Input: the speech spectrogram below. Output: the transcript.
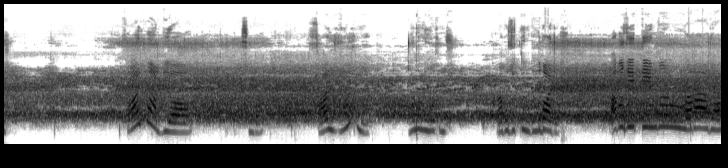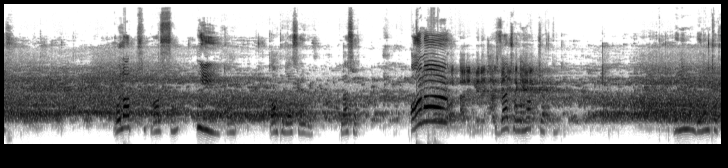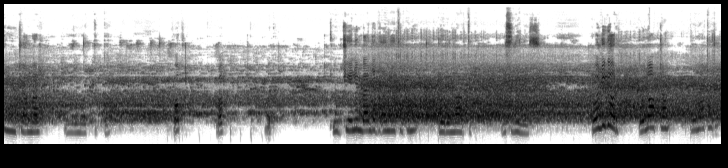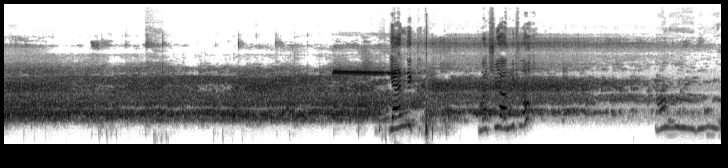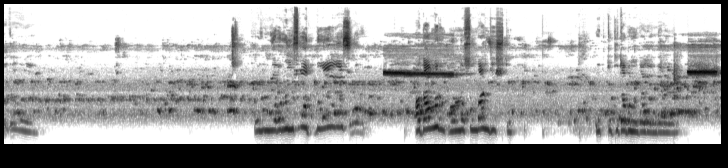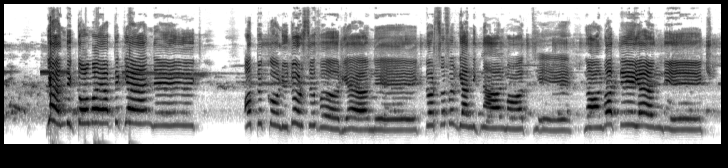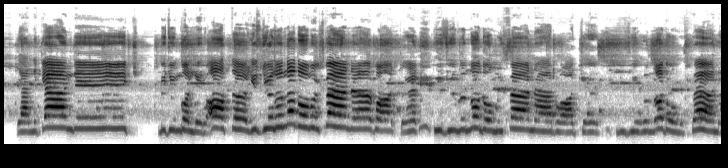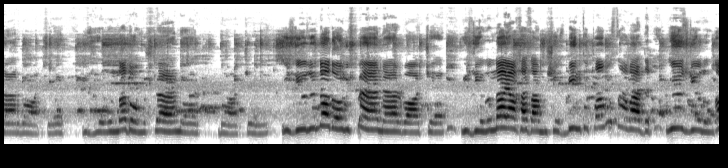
Faal vardı ya. Şimdi. Faal yok mu? Hemen yokmuş. Abuzittin kıllı bacak. Abuzittin kıllı bacak. Gol atmazsın. Uy tam tam plaseydi. Plase. Ana! Güzel çalım atacaktım. Benim benim takım mükemmel. Anlattıkta. Hop. Hop. Hop. Türkiye'nin bence de en iyi takımı göründü artık. Nasıl deniyoruz? Golü gör. Golü atacağım. Golü atacağım. Yendik. Maçı yendik lan. Oğlum yarım saat ne olmasın? Adamların anlasından geçtim. İlk topu da bunu da gönderelim. Yendik dolma yaptık yendik. Attık golü 4-0 yendik. 4-0 yendik Nalmati. Nalmati yendik. Yendik yendik. Bütün golleri attı. Yüz yılında doğmuş Fenerbahçe. Yüz yılında doğmuş Fenerbahçe. Yüz yılında doğmuş Fenerbahçe. Yüz yılında doğmuş Fenerbahçe. Yüz yılında doğmuş Fenerbahçe. Yüz yılında ya kazanmışız. Bin kupamız da vardır. Yüz yılında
